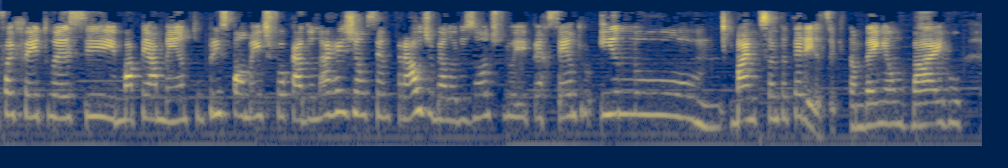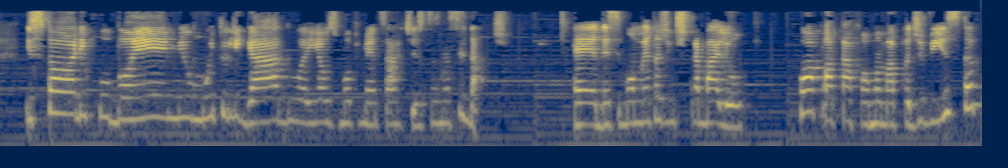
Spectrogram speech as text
foi feito esse mapeamento, principalmente focado na região central de Belo Horizonte, no hipercentro e no bairro de Santa Teresa, que também é um bairro histórico, boêmio, muito ligado aí aos movimentos artistas na cidade. É, nesse momento a gente trabalhou com a plataforma Mapa de Vista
